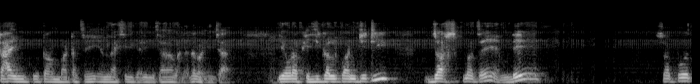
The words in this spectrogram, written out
टाइमको टर्मबाट चाहिँ एनालाइसिस गरिन्छ भनेर भनिन्छ। एउटा फिजिकल क्वान्टिटी जसमा चाहिँ हामीले सपोज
